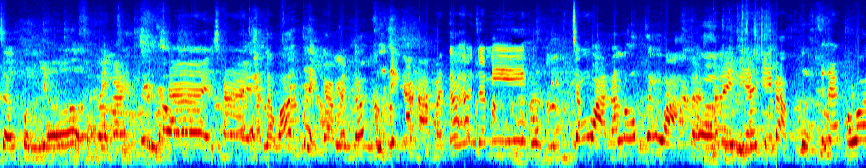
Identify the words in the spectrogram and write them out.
เจอคนเยอะอะไรเงี้ยใช่ใช่แต่ว่าเด็กอะมันก็คือเด็กอะค่ะ มันก็อาจจะมีจังหวะนรกจังหวะแบบอะไรเงี้ยที่แบบเกิดขึ้นได้เพราะว่า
